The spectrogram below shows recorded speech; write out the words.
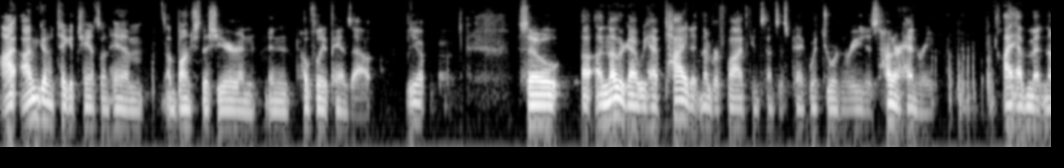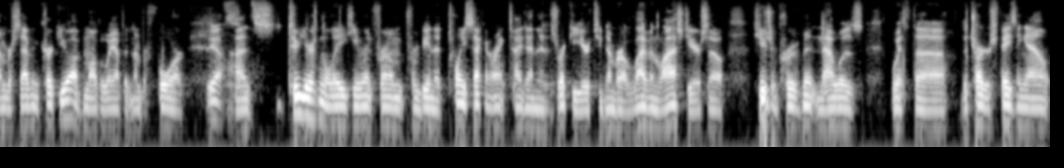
I, I'm gonna take a chance on him a bunch this year, and and hopefully it pans out. Yep. So uh, another guy we have tied at number five consensus pick with Jordan Reed is Hunter Henry. I have him at number seven. Kirk, you have him all the way up at number four. Yes. Uh, it's two years in the league. He went from from being the 22nd ranked tight end in his rookie year to number 11 last year. So huge improvement, and that was with uh, the Chargers phasing out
